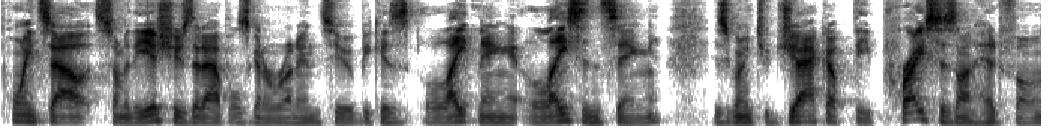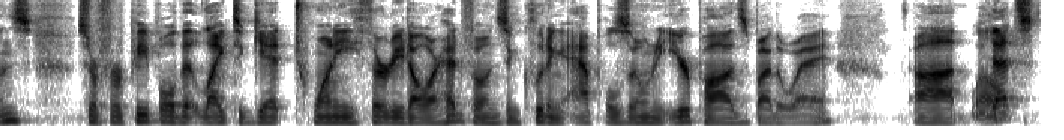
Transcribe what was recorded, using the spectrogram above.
points out some of the issues that Apple's going to run into because Lightning licensing is going to jack up the prices on headphones. So for people that like to get 20 30 dollar headphones including Apple's own earpods by the way, uh, Well- that's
